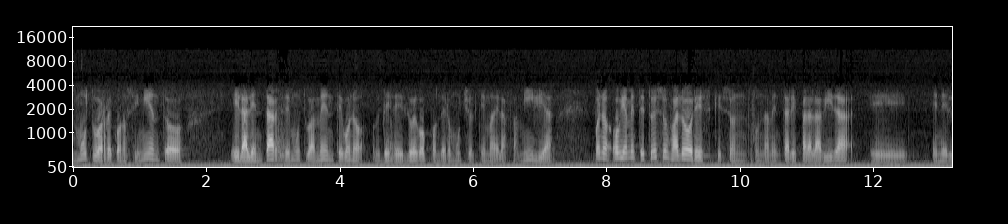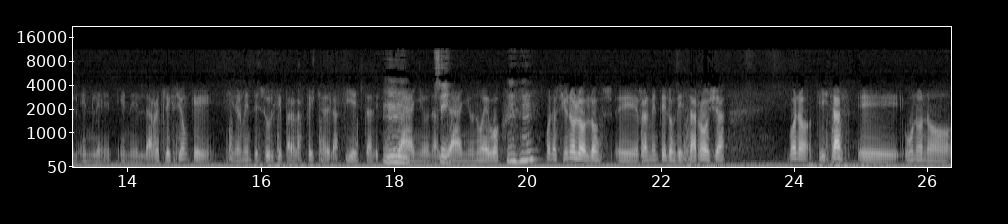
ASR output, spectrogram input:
mutuo reconocimiento, el alentarse mutuamente, bueno, desde luego ponderó mucho el tema de la familia, bueno, obviamente todos esos valores que son fundamentales para la vida, eh, en, el, en, la reflexión que generalmente surge para la fecha de las fiestas, de fin de mm, año, Navidad, Año Nuevo, bueno, si uno los, eh, realmente los desarrolla, bueno, quizás eh, uno no,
